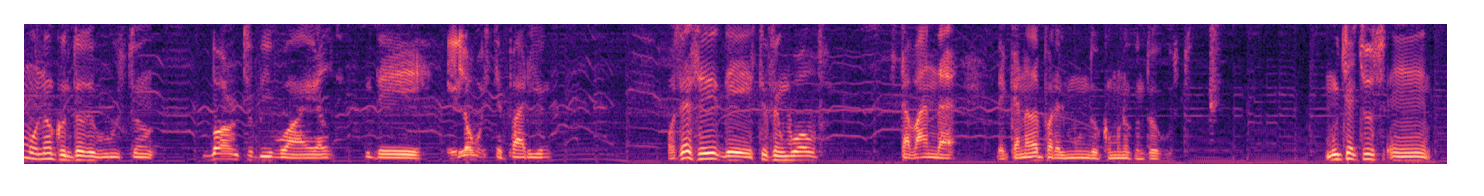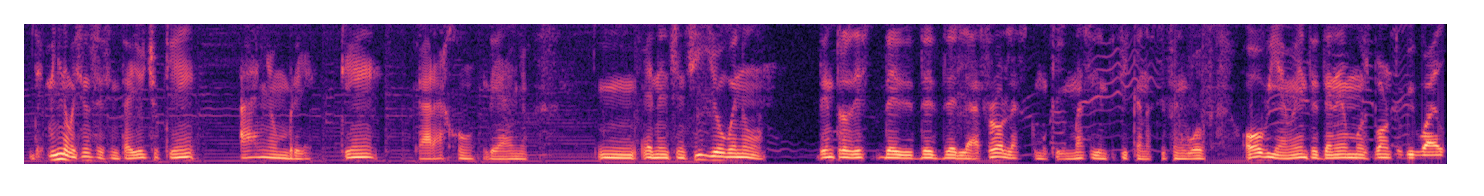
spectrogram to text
Como no con todo gusto, Born to be Wild de El Lobo Estepario. O sea, sí, de Stephen Wolf, esta banda de Canadá para el mundo, como no con todo gusto. Muchachos, eh, de 1968, qué año, hombre, qué carajo de año. Mm, en el sencillo, bueno, dentro de, las rolas como que más identifican a Stephen Wolf, obviamente tenemos Born to be Wild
